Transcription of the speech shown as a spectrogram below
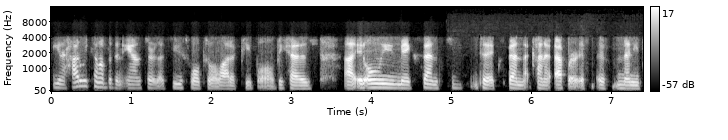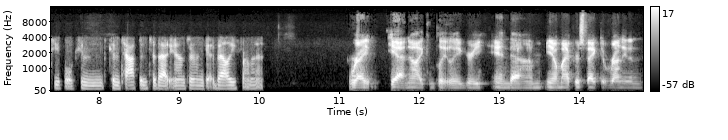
you know, how do we come up with an answer that's useful to a lot of people? Because uh, it only makes sense to, to expend that kind of effort if, if many people can can tap into that answer and get value from it. Right. Yeah. No, I completely agree. And um, you know, my perspective running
